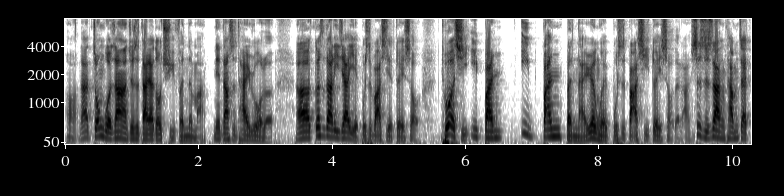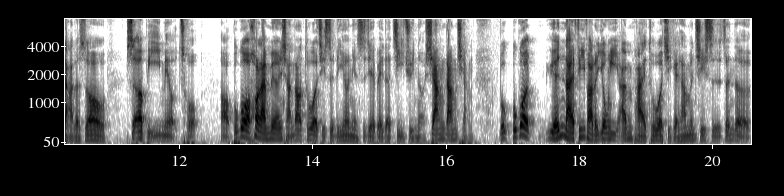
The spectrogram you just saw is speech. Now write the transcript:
哦。那中国当然就是大家都取分的嘛，因为当时太弱了。呃，哥斯达黎加也不是巴西的对手，土耳其一般一般本来认为不是巴西对手的啦。事实上他们在打的时候是二比一没有错哦。不过后来没有人想到土耳其是零二年世界杯的季军哦，相当强。不不过，原来 FIFA 的用意安排土耳其给他们，其实真的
